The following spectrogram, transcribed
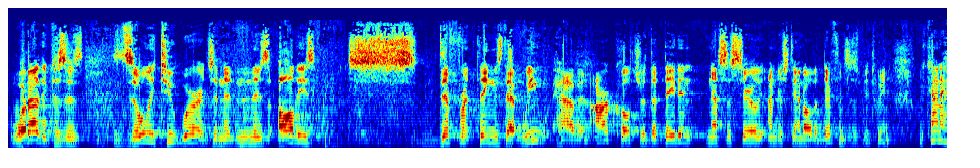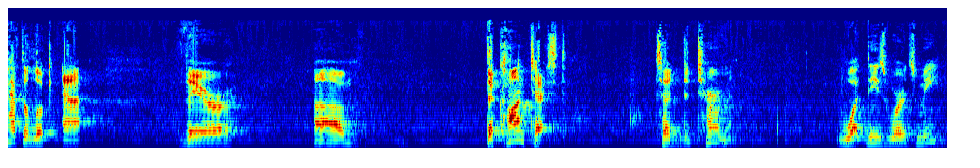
What are they? Because there's, there's only two words, and then there's all these different things that we have in our culture that they didn't necessarily understand all the differences between. We kind of have to look at their um, the context to determine what these words mean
